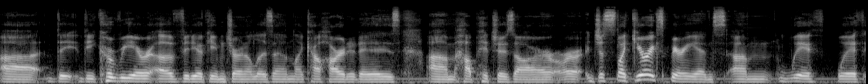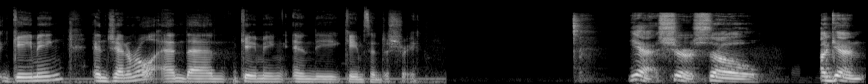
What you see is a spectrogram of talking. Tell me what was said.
uh, the, the career of video game journalism, like how hard it is, um, how pitches are, or just like your experience um, with, with gaming in general, and then gaming in the games industry. Yeah, sure. So again,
